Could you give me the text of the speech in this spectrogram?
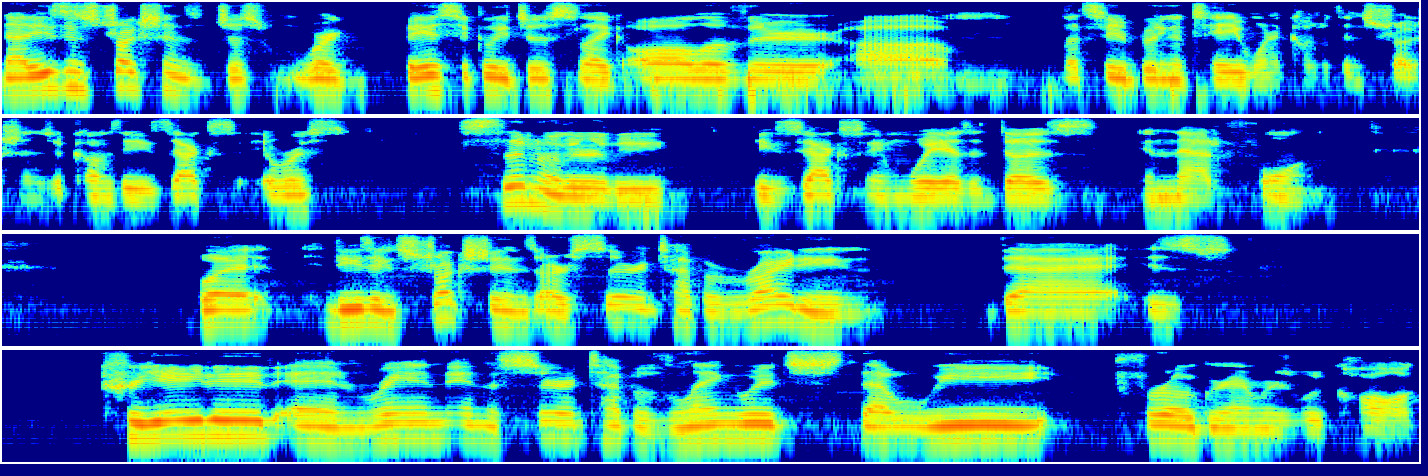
Now, these instructions just work basically just like all other. Um, let's say you're building a table when it comes with instructions. It comes the exact. It works similarly the exact same way as it does in that form. But these instructions are a certain type of writing that is created and written in a certain type of language that we programmers would call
